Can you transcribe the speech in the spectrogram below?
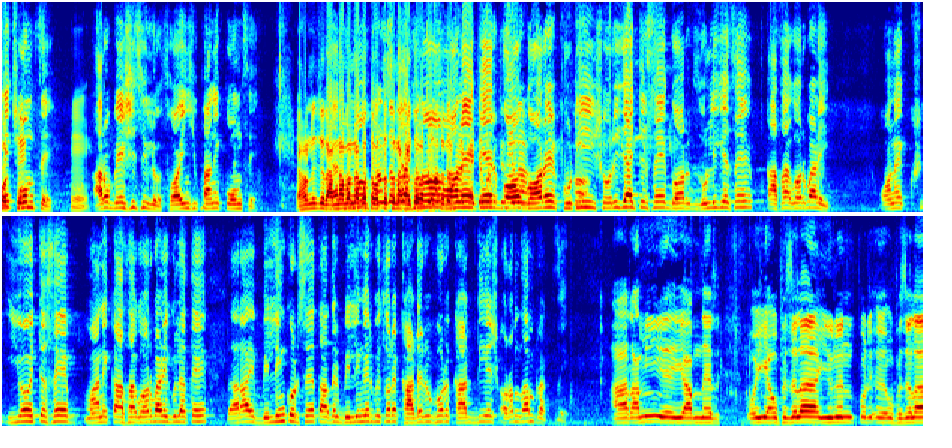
করছে। হ্যাঁ। আরও বেশি ছিল ছয় ইঞ্চি পানি কমছে। এখন যে রান্না বান্না করতে পারতেছে না খাইতে পারতেছে না। অনেকের। ঘরের খুঁটি সরি যাইতেছে ঘর জ্বলি গেছে কাঁচা ঘর বাড়ি অনেক ইয়ে হইতেছে মানে কাঁচা ঘর বাড়িগুলাতে যারা বিল্ডিং করছে তাদের বিল্ডিং এর ভিতরে খাটের উপর কাঠ দিয়ে সরঞ্জাম রাখছে। আর আমি এই আপনার ওই উপজেলা ইউনিয়ন উপজেলা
